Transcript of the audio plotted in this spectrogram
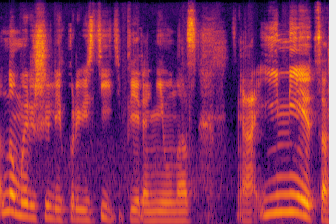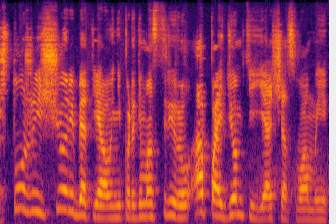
но мы решили их привезти, и теперь они у нас а, имеются. Что же еще, ребят, я вам не продемонстрировал, а пойдемте я сейчас вам и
